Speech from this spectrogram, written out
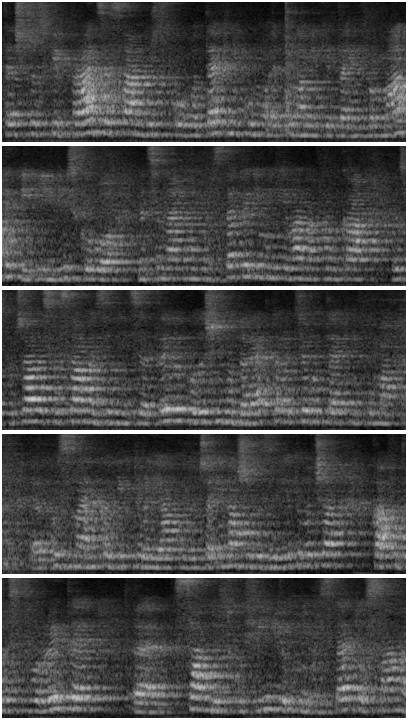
те, що співпраця Самбірського технікуму економіки та інформатики і Львівського національного університету імені Івана Франка розпочалася саме з ініціативи колишнього директора цього технікума е, Кузьменка Віктора Яковича і нашого завідувача кафедри створити е, філію університету саме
